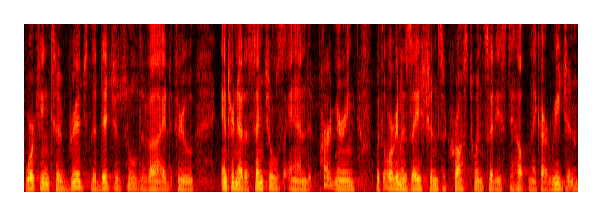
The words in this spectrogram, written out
working to bridge the digital divide through internet essentials and partnering with organizations across Twin Cities to help make our region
